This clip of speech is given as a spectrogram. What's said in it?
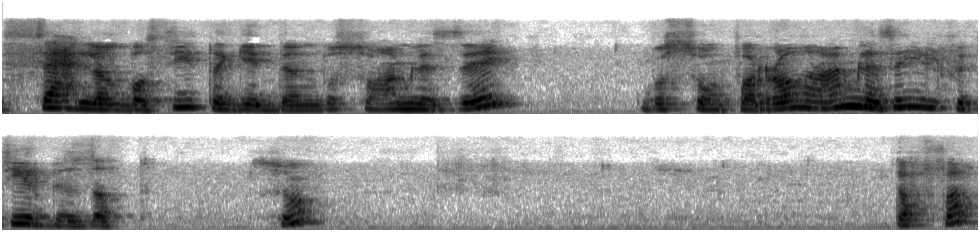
السهلة البسيطة جدا. بصوا عاملة إزاي؟ بصوا مفرغة عاملة زي الفطير بالظبط. بصوا. تحفة.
